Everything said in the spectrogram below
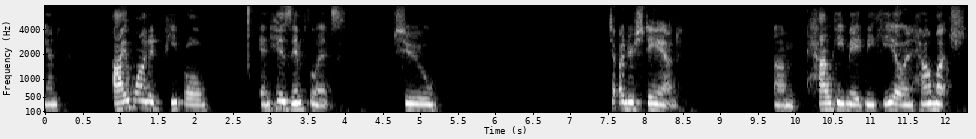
And I wanted people and his influence to to understand um, how he made me feel and how much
